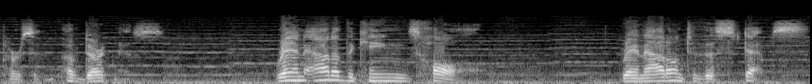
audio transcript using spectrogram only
person of darkness ran out of the king's hall, ran out onto the steps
